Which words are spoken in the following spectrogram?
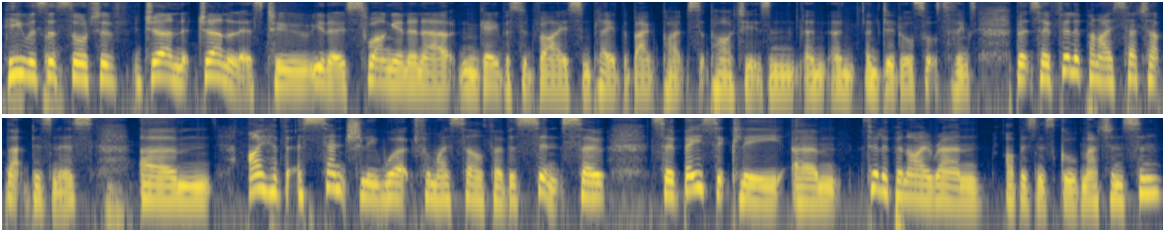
He was the sort of journ- journalist who, you know, swung in and out and gave us advice and played the bagpipes at parties and, and, and, and did all sorts of things. But so Philip and I set up that business. Um, I have essentially worked for myself ever since. So, so basically, um, Philip and I ran our business called Mattinson,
